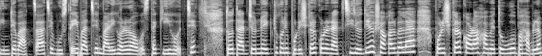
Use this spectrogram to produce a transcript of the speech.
তিনটে বাচ্চা আছে, বুঝতেই পারছেন বাড়িঘরের অবস্থা কি হচ্ছে। তো তার জন্য একটুখানি পরিষ্কার করে রাখছি, যদিও সকালবেলা পরিষ্কার করা হবে, তবুও ভাবলাম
